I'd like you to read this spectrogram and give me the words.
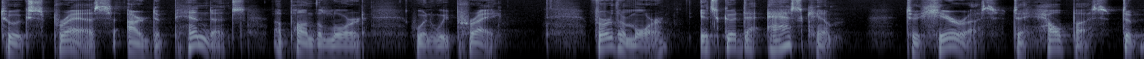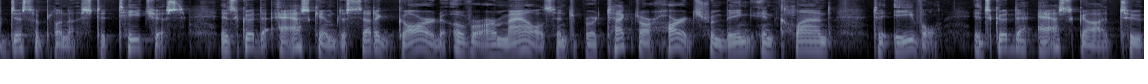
to express our dependence upon the Lord when we pray. Furthermore, it's good to ask Him to hear us, to help us, to discipline us, to teach us. It's good to ask Him to set a guard over our mouths and to protect our hearts from being inclined to evil. It's good to ask God to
